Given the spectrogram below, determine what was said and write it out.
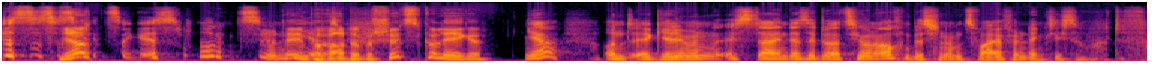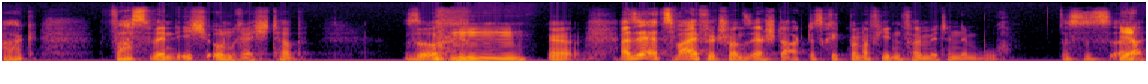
Das ist das Ja. Witzige, es funktioniert. Der Imperator beschützt, Kollege. Ja, und äh, Gilliman ist da in der Situation auch ein bisschen am Zweifeln, denkt sich so, what the fuck? Was, wenn ich Unrecht habe? So, Hm. ja. Also er zweifelt schon sehr stark, das kriegt man auf jeden Fall mit in dem Buch. Das ist äh, Ja.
